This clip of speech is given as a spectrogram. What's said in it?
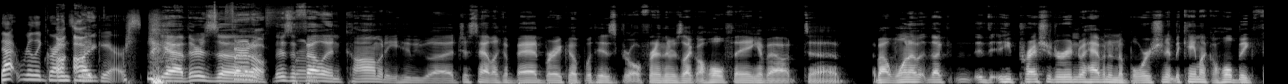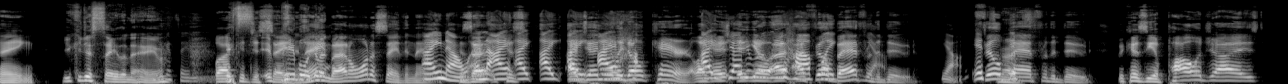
That really grinds I- my I- gears. yeah, there's a Fair enough, there's a fair fella in comedy who uh, just had like a bad breakup with his girlfriend. There was like a whole thing about uh, about one of it, like he pressured her into having an abortion. It became like a whole big thing. You could just say the name. can say that. Well, I It's- could just say the people are name, gonna- but I don't want to say the name. I know, 'cause and that- I, 'cause I, I, I I genuinely I, don't care. Like I I, you know, genuinely I, I have, feel like- bad for yeah. the dude. Yeah, it's feel Right. bad for the dude because he apologized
